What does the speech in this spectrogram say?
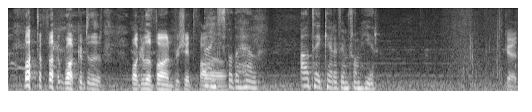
what the fuck? Welcome to the welcome to the fun. Appreciate the follow. Thanks for the help. I'll take care of him from here. Good.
